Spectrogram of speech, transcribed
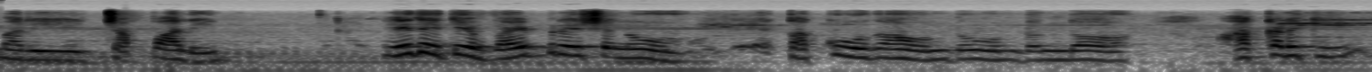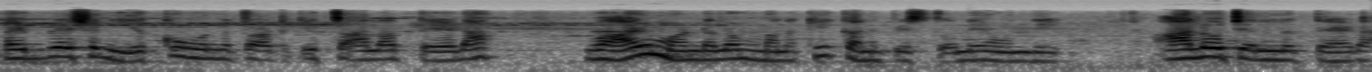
మరి చెప్పాలి. ఏదైతే వైబ్రేషను తక్కువగా ఉంటూ ఉంటుందో అక్కడికి వైబ్రేషన్ ఎక్కువ ఉన్న చోటకి చాలా తేడా వాయుమండలం మనకి కనిపిస్తూనే ఉంది. ఆలోచనలు తేడా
